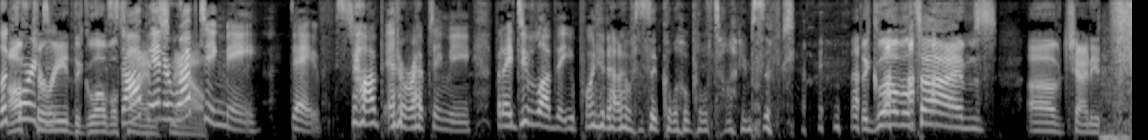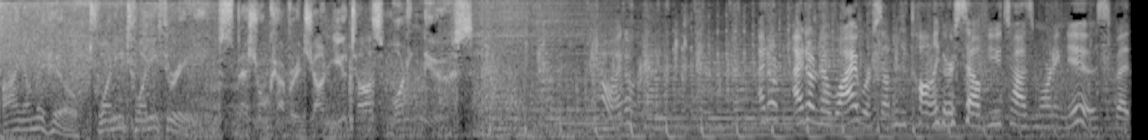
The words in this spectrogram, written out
Look Off forward to read the Global Stop Times now. interrupting me. Dave, stop interrupting me. But I do love that you pointed out it was the Global Times of China. the Global Times of Chinese. High on the Hill 2023. Special coverage on Utah's morning news. No, I don't. I don't. I don't know why we're suddenly calling ourselves Utah's Morning News, but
